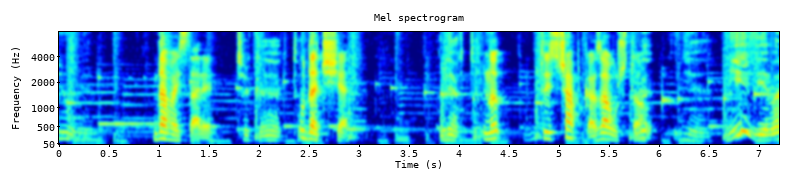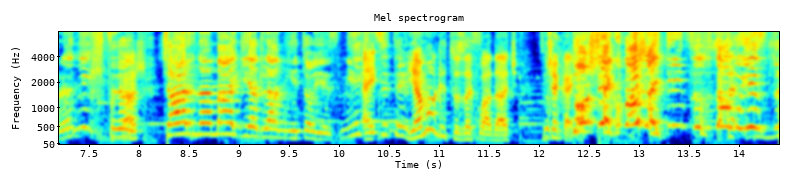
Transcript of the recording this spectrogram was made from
Nie umiem. Dawaj, stary, Czekaj, jak to? uda ci się. Ale jak to? No, to jest czapka, załóż to. Ale, nie, nie wiem, ale ja nie chcę. Pokaż. Czarna magia dla mnie to jest. Nie Ej, chcę tej. ja mogę to zakładać. Co- Czekaj. Duszek, uważaj, Trico, znowu jest. To,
